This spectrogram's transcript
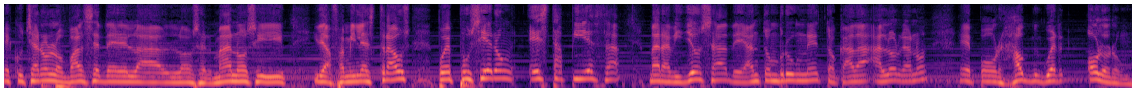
escucharon los valses de la- los hermanos y, y la familia Strauss, pues pusieron esta pieza maravillosa de Anton Bruckner tocada al órgano eh, por Hauptwerk Oloron.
